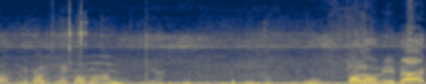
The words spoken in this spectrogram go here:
up, you got it, let go arm. Yeah. Follow me back.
